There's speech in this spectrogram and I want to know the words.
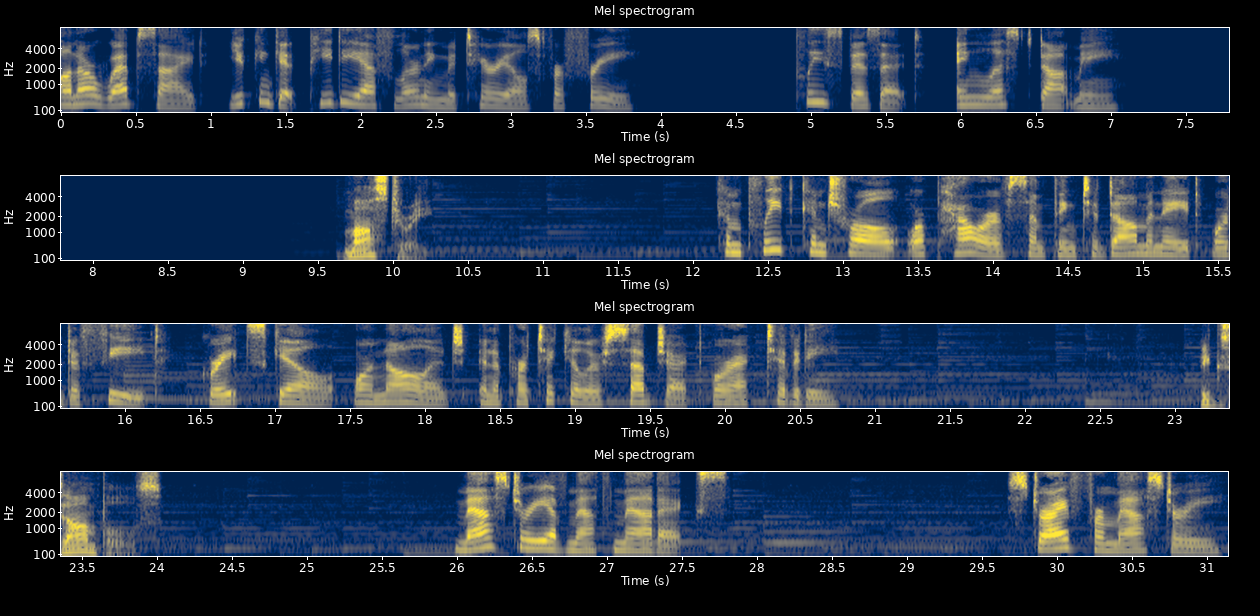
On our website, you can get PDF learning materials for free. Please visit englist.me. Mastery Complete control or power of something to dominate or defeat, great skill or knowledge in a particular subject or activity. Examples Mastery of mathematics. Strive for mastery.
